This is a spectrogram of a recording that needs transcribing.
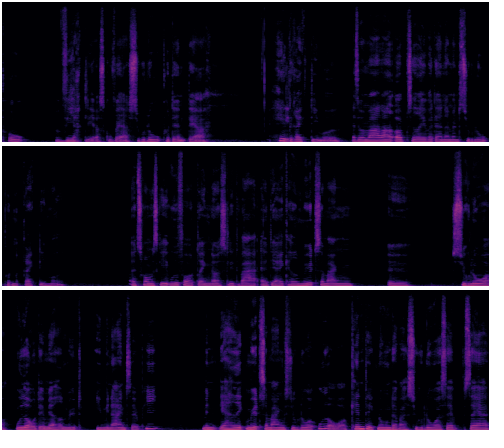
på virkelig at skulle være psykolog på den der helt rigtige måde. Altså jeg var meget, meget optaget af, hvordan er man psykolog på den rigtige måde. Og jeg tror måske udfordringen også lidt var, at jeg ikke havde mødt så mange øh, psykologer, udover dem, jeg havde mødt i min egen terapi. Men jeg havde ikke mødt så mange psykologer udover, og kendte ikke nogen, der var psykologer. Så jeg, så jeg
